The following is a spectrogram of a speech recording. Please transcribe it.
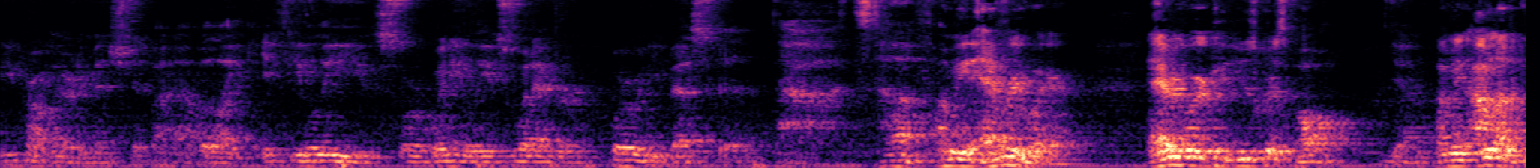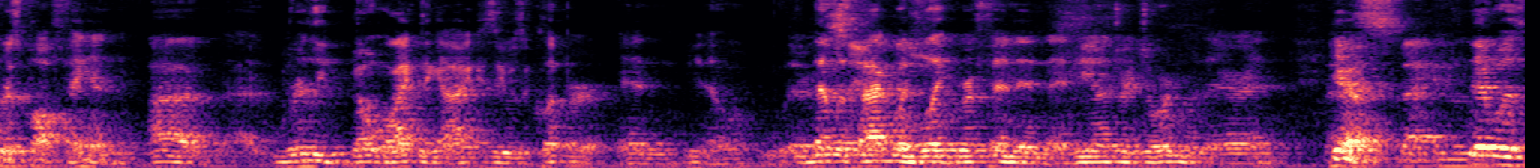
you probably already mentioned it by now, but like if he leaves or when he leaves, whatever, where would he best fit? It's tough. I mean, everywhere, everywhere could use Chris Paul. Yeah. I mean, I'm not a Chris Paul fan. I, I really don't like the guy because he was a Clipper, and you know that was back when Blake Griffin and, and DeAndre Jordan were there, and Yes. Back in the There was.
